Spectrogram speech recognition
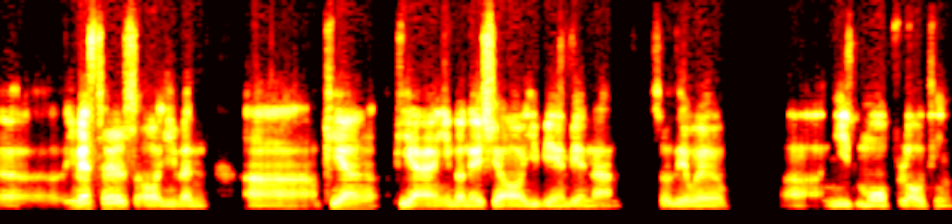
uh, investors or even uh, PR, PR Indonesia or EVN Vietnam. So they will uh, need more floating.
